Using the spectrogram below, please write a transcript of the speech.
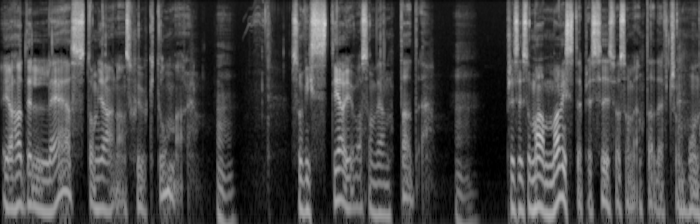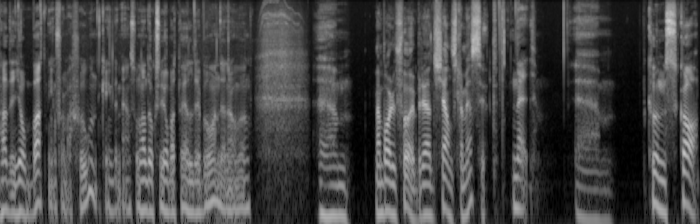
jag hade läst om hjärnans sjukdomar mm. så visste jag ju vad som väntade. Mm. Precis som mamma visste precis vad som väntade eftersom hon hade jobbat med information kring demens. Hon hade också jobbat på äldreboende när hon var ung. Um, Men var du förberedd känslomässigt? Nej. Um, kunskap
